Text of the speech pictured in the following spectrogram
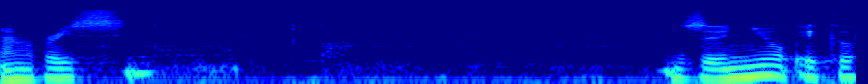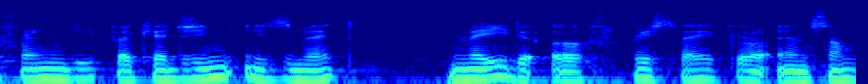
and rec the new eco-friendly packaging is made made of recycled and some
